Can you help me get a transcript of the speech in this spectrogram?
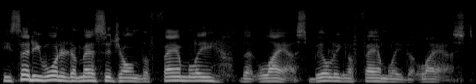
he said he wanted a message on the family that lasts, building a family that lasts.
